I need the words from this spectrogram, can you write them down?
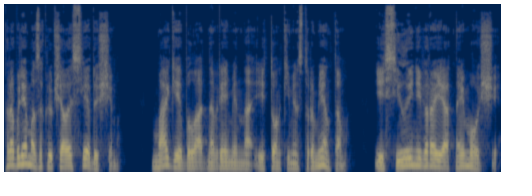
Проблема заключалась в следующем. Магия была одновременно и тонким инструментом, и силой невероятной мощи.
